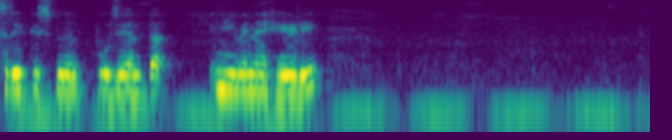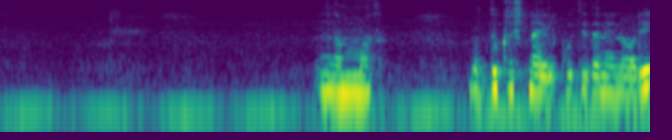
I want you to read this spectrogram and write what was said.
ಶ್ರೀಕೃಷ್ಣನ ಪೂಜೆ ಅಂತ ನೀವೇನೇ ಹೇಳಿ. ನಮ್ಮ ಮುದ್ದು ಕೃಷ್ಣ ಇಲ್ಲಿ ಕೂತಿದ್ದಾನೆ ನೋಡಿ.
